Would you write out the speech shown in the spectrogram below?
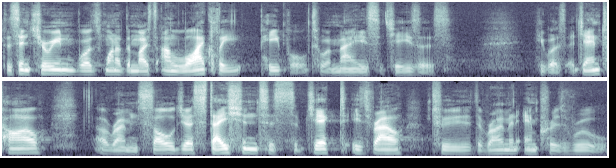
The centurion was one of the most unlikely people to amaze Jesus. He was a Gentile, a Roman soldier stationed to subject Israel to the Roman emperor's rule,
